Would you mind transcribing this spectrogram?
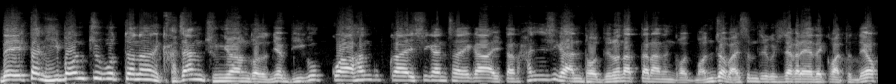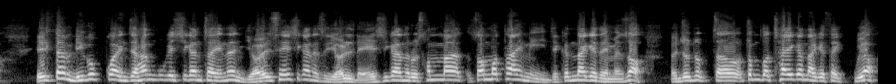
네, 일단 이번 주부터는 가장 중요한 거는요. 미국과 한국과의 시간 차이가 일단 1시간 더 늘어났다라는 것 먼저 말씀드리고 시작을 해야 될 것 같은데요. 일단 미국과 이제 한국의 시간 차이는 13시간에서 14시간으로 썸마, 썸머 타임이 이제 끝나게 되면서 좀더 차이가 나게 됐고요.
